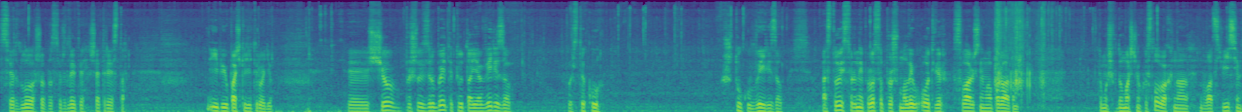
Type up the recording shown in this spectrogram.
свердло, щоб просвердлити ще 300 і півпачки літродів. Е, Що прийшлось зробити? Тут я вирізав ось таку штуку вирізав, а з тої сторони просто прошмалив отвір сварочним апаратом. Тому що в домашніх условиях на 28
